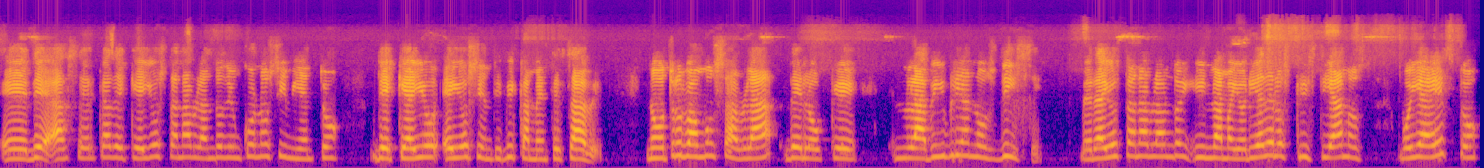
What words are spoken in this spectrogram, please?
eh, de acerca de que ellos están hablando de un conocimiento de que ellos, ellos científicamente saben. Nosotros vamos a hablar de lo que la Biblia nos dice. ¿verdad? Ellos están hablando y la mayoría de los cristianos voy a esto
